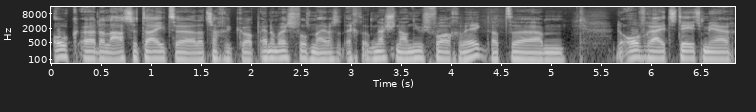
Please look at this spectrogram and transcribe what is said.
ook de laatste tijd, dat zag ik op NOS volgens mij was het echt ook nationaal nieuws vorige week. Dat um, de overheid steeds meer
